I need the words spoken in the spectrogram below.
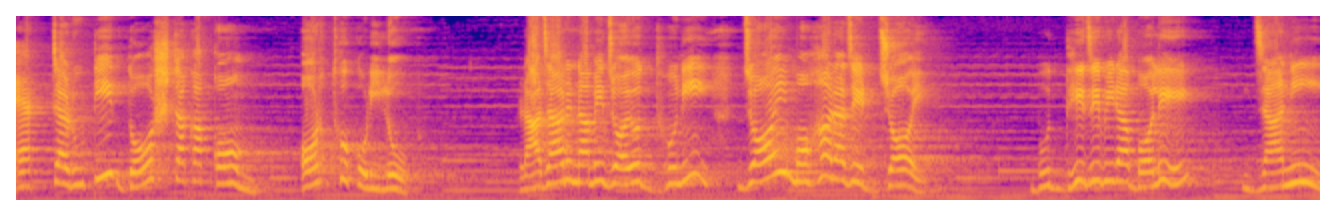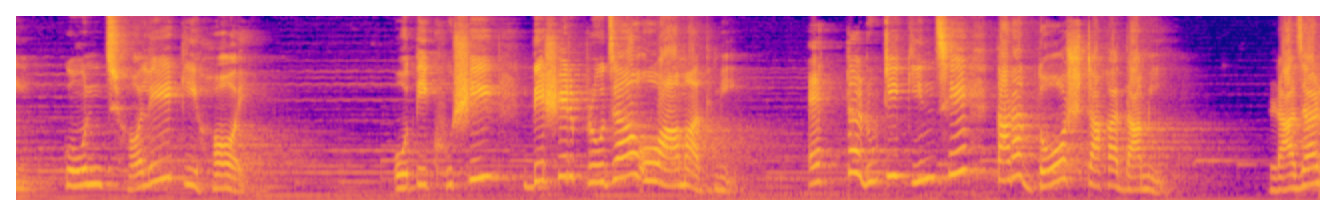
একটা রুটি দশ টাকা কম অর্থ করি লোভ। রাজার নামে জয়ধ্বনি, জয় মহারাজের জয়। বুদ্ধিজীবীরা বলে, জানি কোন ছলে কি হয়। অতি খুশি দেশের প্রজা ও আম আদমি। একটা রুটি কিনছে তারা দশ টাকা দামি। রাজার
